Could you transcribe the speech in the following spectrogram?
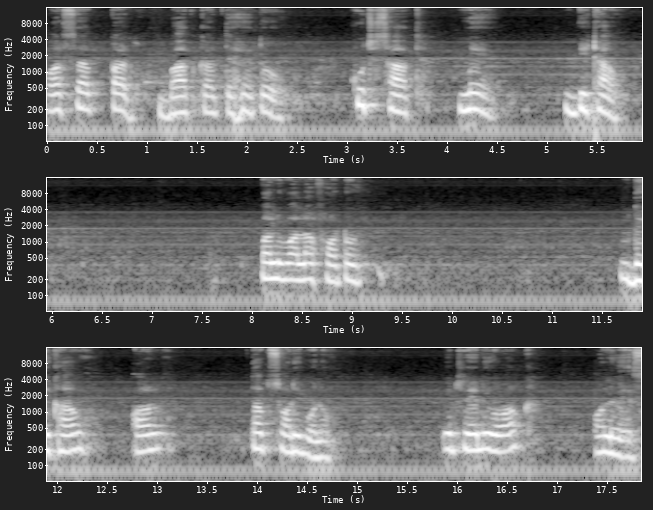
व्हाट्सएप पर बात करते हैं तो कुछ साथ में बिठाओ। पल वाला फ़ोटो दिखाओ और तब सॉरी बोलो। It really work always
